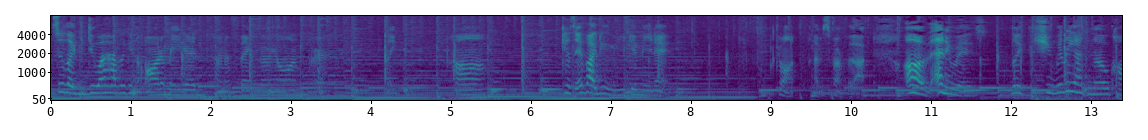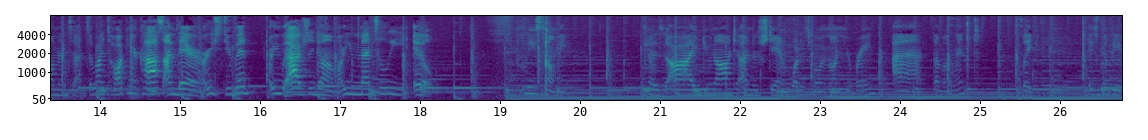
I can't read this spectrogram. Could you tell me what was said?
So like, do I have like an automated kind of thing going on, or like, huh? Because if I do, you give me an A. Come on. I'm smart for that. Um, anyways, like she really has no common sense. If I talk in your class, I'm there. Are you stupid? Are you actually dumb? Are you mentally ill? Please tell me. Because I do not understand what is going on in your brain at the moment. Like, it's really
